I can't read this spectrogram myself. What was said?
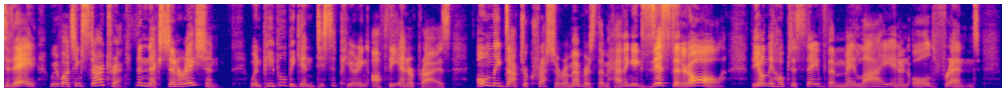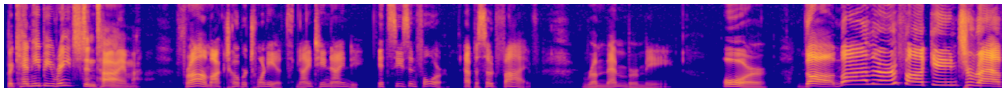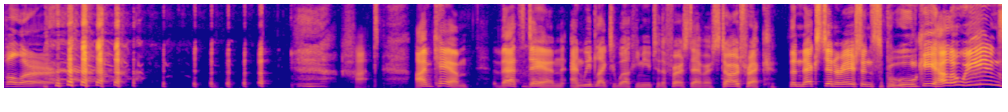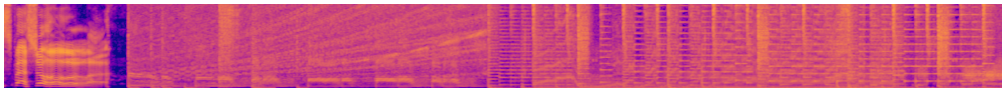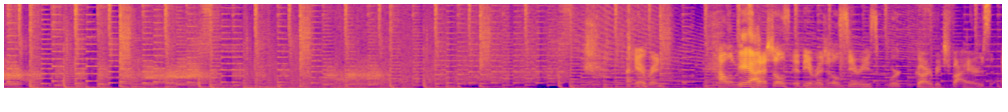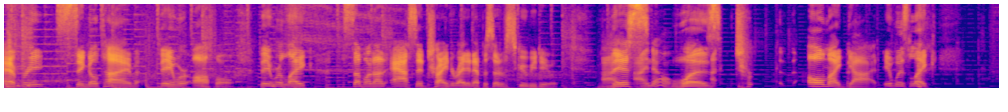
Today, we're watching Star Trek The Next Generation. When people begin disappearing off the Enterprise, only Dr. Crusher remembers them having existed at all. The only hope to save them may lie in an old friend. But can he be reached in time? From October 20th, 1990, it's season 4, episode 5 Remember Me. Or The Motherfucking Traveler. I'm Cam. That's Dan, and we'd like to welcome you to the first ever Star Trek The Next Generation Spooky Halloween Special. Halloween Dan. specials in the original series were garbage fires. Every single time, they were awful. They were like someone on acid trying to write an episode of Scooby Doo. I- This I know. was, tr- oh my god! It was like,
